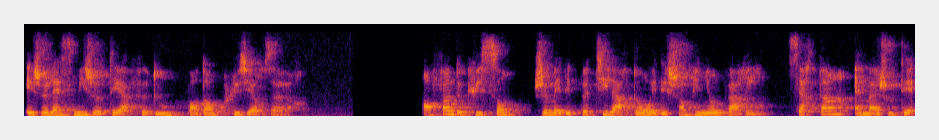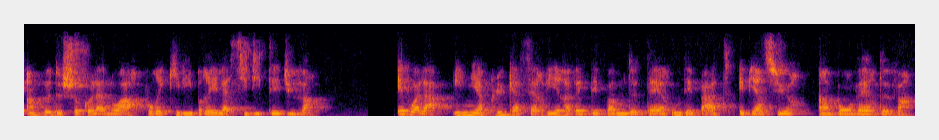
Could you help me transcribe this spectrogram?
et je laisse mijoter à feu doux pendant plusieurs heures. En fin de cuisson, je mets des petits lardons et des champignons de Paris. Certains aiment ajouter un peu de chocolat noir pour équilibrer l'acidité du vin. Et voilà, il n'y a plus qu'à servir avec des pommes de terre ou des pâtes et bien sûr un bon verre de vin.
